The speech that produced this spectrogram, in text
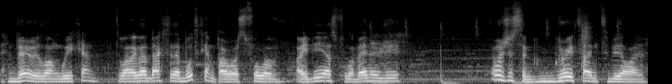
A very long weekend. When I got back to the boot camp, I was full of ideas, full of energy. It was just a great time to be alive.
